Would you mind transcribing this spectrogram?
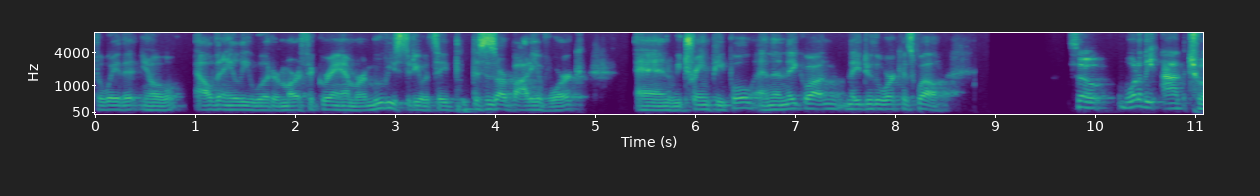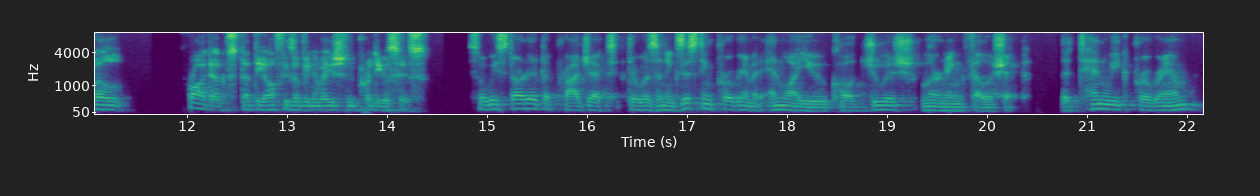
the way that, you know, Alvin Ailey would or Martha Graham or a movie studio would say, this is our body of work. And we train people and then they go out and they do the work as well. So, what are the actual products that the Office of Innovation produces? So, we started a project. There was an existing program at NYU called Jewish Learning Fellowship, the 10 week program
